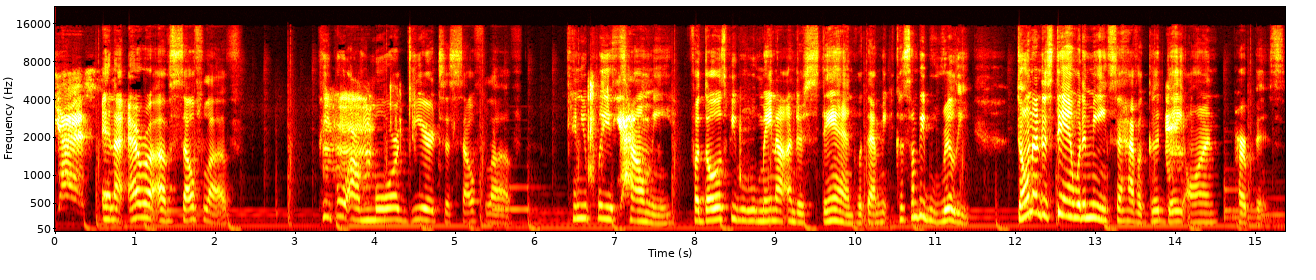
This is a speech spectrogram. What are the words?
yes. In an era of self love, people are more geared to self-love. Can you please yes. tell me for those people who may not understand what that means because some people really don't understand what it means to have a good day on purpose.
